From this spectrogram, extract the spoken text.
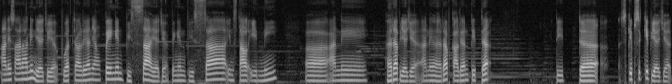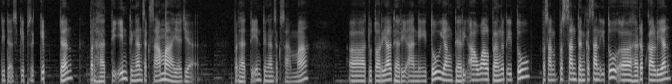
Ane saranin ya, cuy buat kalian yang pengen bisa ya, aja. Pengen bisa install ini uh, ane harap ya, aja. Ane harap kalian tidak tidak skip-skip ya, aja. Tidak skip-skip dan perhatiin dengan seksama ya ja perhatiin dengan seksama uh, tutorial dari Ani itu yang dari awal banget itu pesan-pesan dan kesan itu uh, harap kalian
